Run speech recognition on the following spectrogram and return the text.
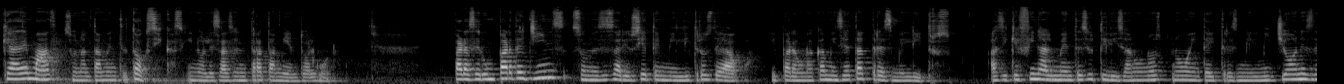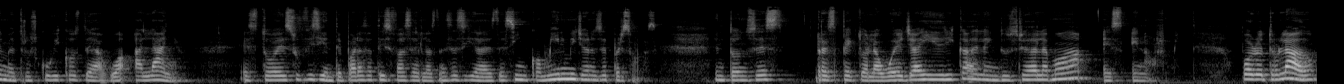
que además son altamente tóxicas y no les hacen tratamiento alguno. Para hacer un par de jeans son necesarios 7.000 litros de agua y para una camiseta 3.000 litros. Así que finalmente se utilizan unos 93 mil millones de metros cúbicos de agua al año. Esto es suficiente para satisfacer las necesidades de 5 mil millones de personas. Entonces, respecto a la huella hídrica de la industria de la moda, es enorme. Por otro lado,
